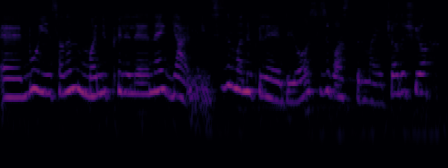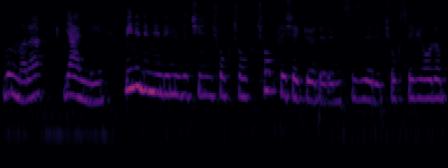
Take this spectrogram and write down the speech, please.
e, bu insanın manipülelerine gelmeyin. Sizi manipüle ediyor, sizi bastırmaya çalışıyor. Bunlara gelmeyin. Beni dinlediğiniz için çok çok çok teşekkür ederim. Sizleri çok seviyorum.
